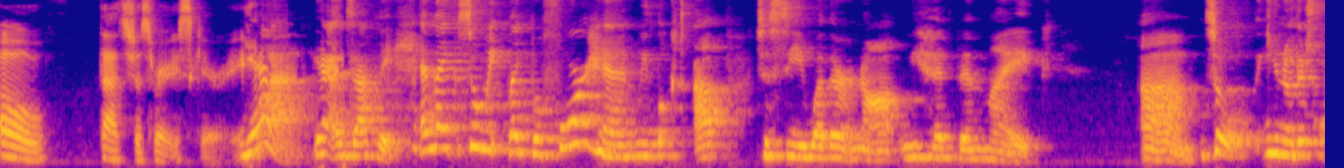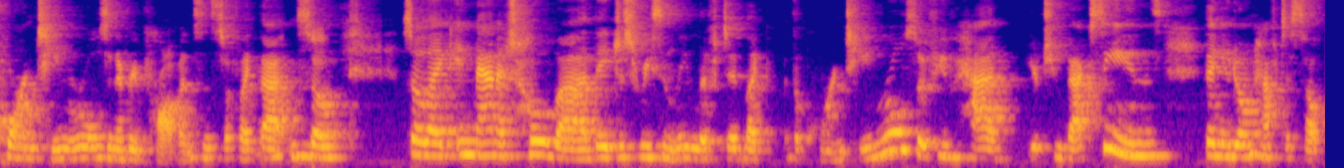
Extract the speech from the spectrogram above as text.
oh, that's just very scary. Yeah, yeah, exactly. And like so we like beforehand we looked up to see whether or not we had been like um so you know there's quarantine rules in every province and stuff like that. And so so like in Manitoba they just recently lifted like the quarantine rule. So if you've had your two vaccines, then you don't have to self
